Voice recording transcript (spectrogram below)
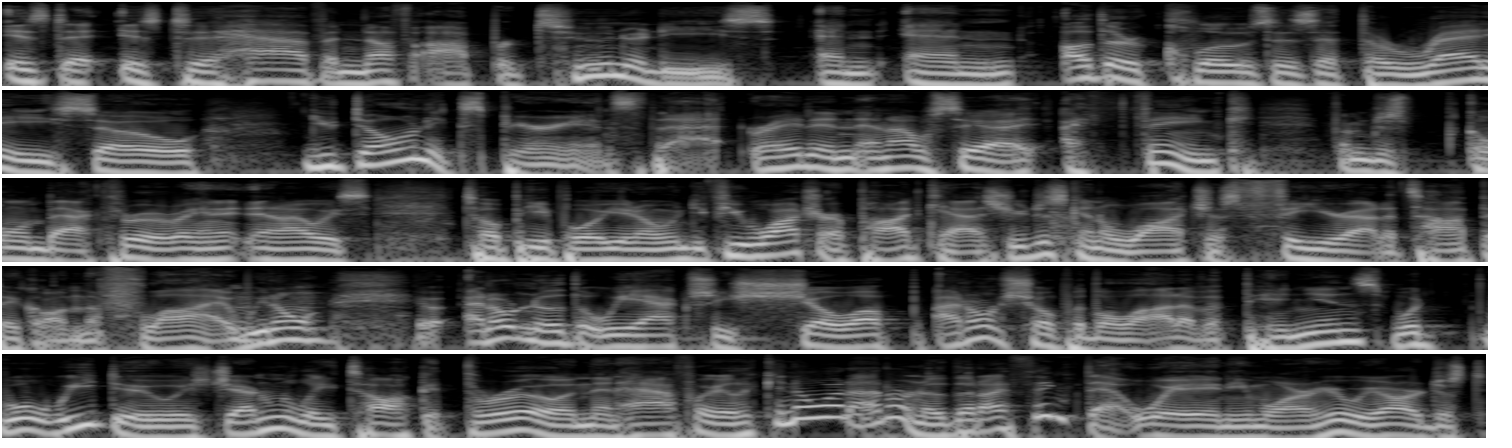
is to is to have enough opportunities and and other closes at the ready so you don't experience that right? And and I will say I, I think if I'm just going back through it right and I always tell people you know if you watch our podcast you're just going to watch us figure out a topic on the fly. Mm-hmm. we don't I don't know that we actually show up I don't show up with a lot of opinions. What what we do is generally talk it through and then halfway like you know what? I don't know that I think that way anymore. Here we are just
